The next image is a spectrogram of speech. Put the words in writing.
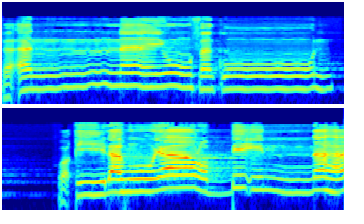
فأنا يوفكون. وقيله يا رب إن هؤلاء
